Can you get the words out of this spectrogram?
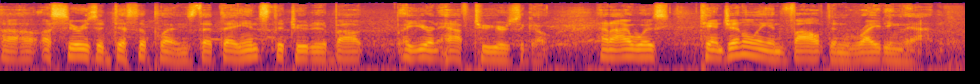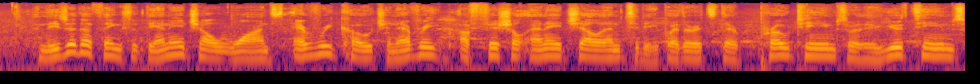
uh, a series of disciplines that they instituted about a year and a half, two years ago. And I was tangentially involved in writing that. And these are the things that the NHL wants every coach and every official NHL entity, whether it's their pro teams or their youth teams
